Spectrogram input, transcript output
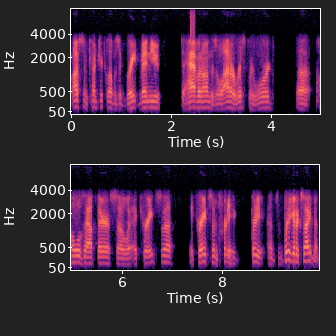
Austin Country Club is a great venue to have it on. There's a lot of risk reward uh, holes out there, so it creates uh, it creates some pretty pretty uh, some pretty good excitement.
